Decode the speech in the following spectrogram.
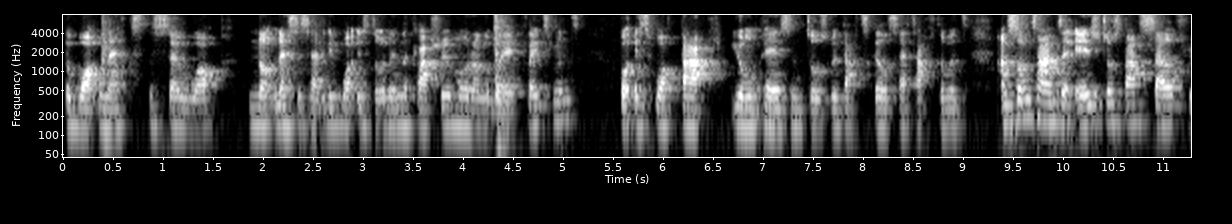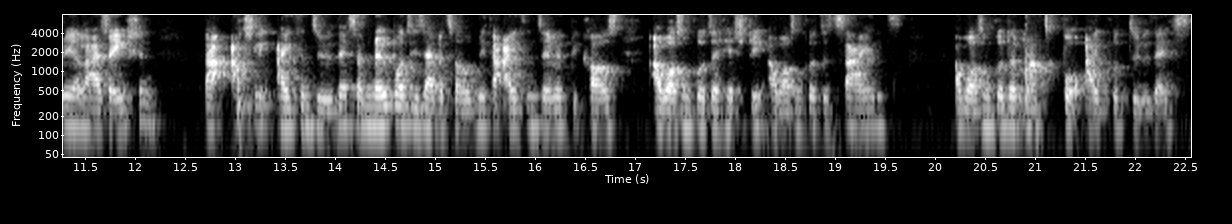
the what next, the so what, not necessarily what is done in the classroom or on the work placement, but it's what that young person does with that skill set afterwards. And sometimes it is just that self realization that actually I can do this, and nobody's ever told me that I can do it because I wasn't good at history, I wasn't good at science, I wasn't good at maths, but I could do this.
